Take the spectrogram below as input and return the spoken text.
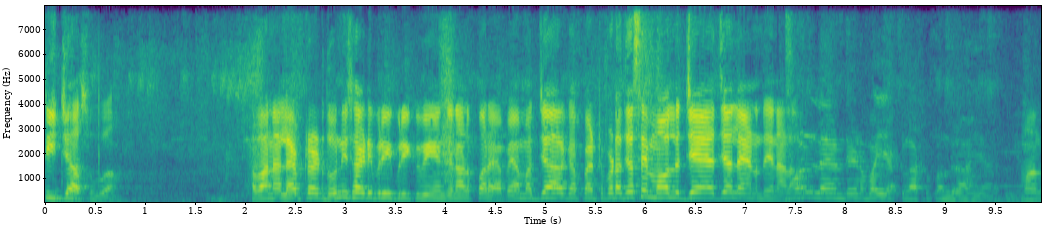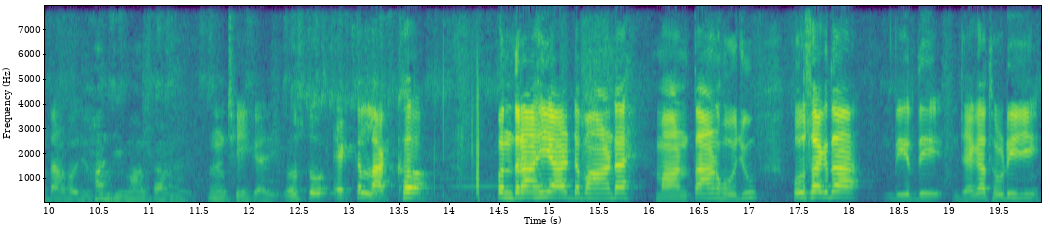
ਤੀਜਾ ਸੂਆ। ਹਵਾਨਾ ਲੈਫਟ ਰਾਈਟ ਦੋਨੀ ਸਾਈਡ ਬਰੀਕ ਬਰੀਕ ਵੇਨਜ ਨਾਲ ਭਰਿਆ ਪਿਆ। ਮੱਝਾਂ ਵਰਗਾ ਪੈਠ ਬੜਾ ਜੈਸੇ ਮੁੱਲ ਜਾਇਜ਼ ਜਿਹਾ ਲੈਣ ਦੇ ਨਾਲ। ਮੁੱਲ ਲੈਣ ਦੇਣ ਬਾਈ 1 ਲੱਖ 15000 ਰੁਪਏ ਮਾਨਤਾਨ ਹੋ ਜੂ? ਹਾਂਜੀ ਮਾਨਤਾਨ ਹੋ ਹਮ, ਠੀਕ ਹੈ ਜੀ। ਦੋਸਤੋ 1 ਲੱਖ 15000 ਡਿਮਾਂਡ ਹੈ। ਮਾਨਤਾਨ ਹੋ ਜੂ। ਹੋ ਸਕਦਾ ਵੀਰ ਦੀ ਜਗ੍ਹਾ ਥੋੜੀ ਜੀ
